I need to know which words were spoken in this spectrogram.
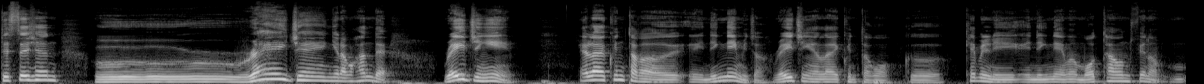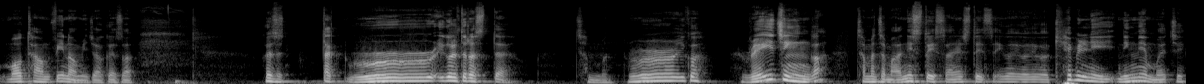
decision raging이라고 하는데 raging이 엘라이 퀸타가의 닉네임이죠. 레이징 엘라이 퀸타고 그 케빈 리의 닉네임은 모타운 피넘 모타운 피넘이죠. 그래서 그래서 딱 르- 이걸 들었을 때 잠만 르- 이거 레이징인가? 잠만 잠만 아닐 수도 있어 아닐 수도 있어 이거 이거 이거 케빈 리 닉네임 뭐였지?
